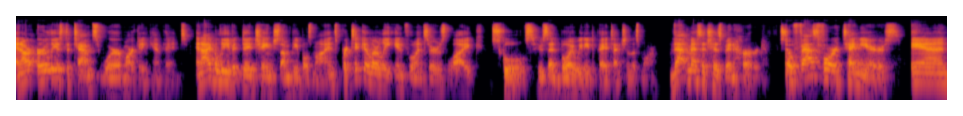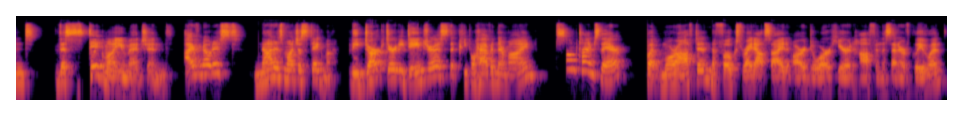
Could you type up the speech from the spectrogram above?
And our earliest attempts were marketing campaigns. And I believe it did change some people's minds, particularly influencers like schools who said, boy, we need to pay attention to this more. That message has been heard. So fast forward 10 years, and the stigma you mentioned, I've noticed not as much a stigma. The dark, dirty, dangerous that people have in their mind, sometimes there, but more often, the folks right outside our door here in Hough in the center of Cleveland,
